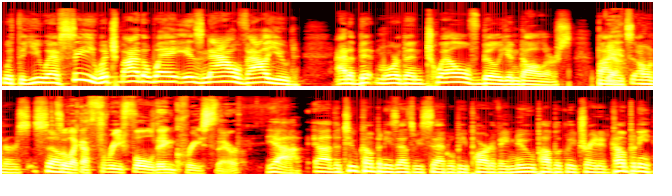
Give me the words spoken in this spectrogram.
with the UFC, which, by the way, is now valued at a bit more than $12 billion by yeah. its owners. So, so, like a threefold increase there. Yeah, uh, the two companies, as we said, will be part of a new publicly traded company.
